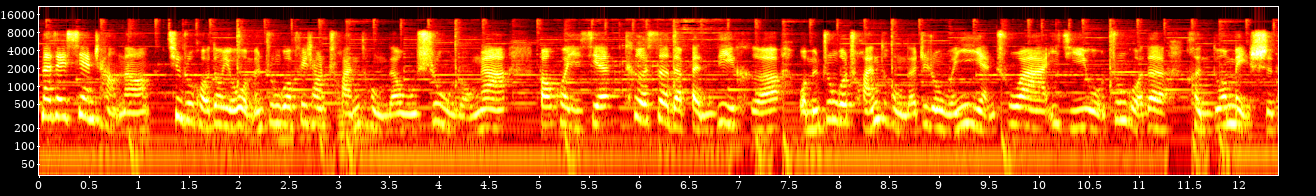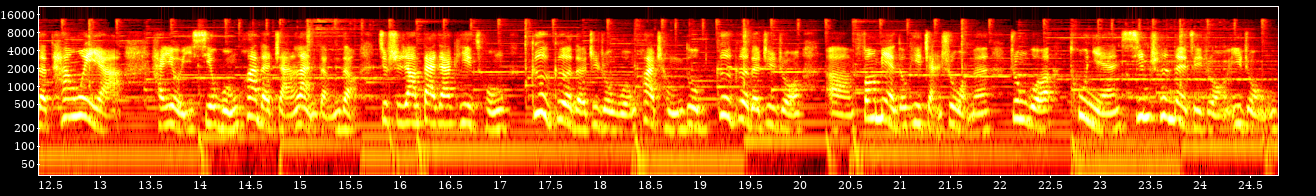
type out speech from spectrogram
那在现场呢，庆祝活动有我们中国非常传统的舞狮舞龙啊，包括一些特色的本地和我们中国传统的这种文艺演出啊，以及有中国的很多美食的摊位呀，还有一些文化的展览等等，就是让大家可以从各个的这种文化程度、各个的这种呃方面都可以展示我们中国兔年新春的这种一种。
